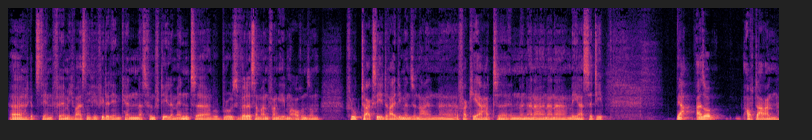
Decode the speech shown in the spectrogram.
äh, gibt den Film, ich weiß nicht, wie viele den kennen, das fünfte Element, äh, wo Bruce Willis am Anfang eben auch in so einem Flugtaxi dreidimensionalen äh, Verkehr hat äh, in, in, einer, in einer Megacity. Ja, also auch daran,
